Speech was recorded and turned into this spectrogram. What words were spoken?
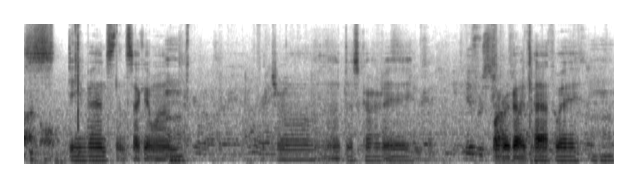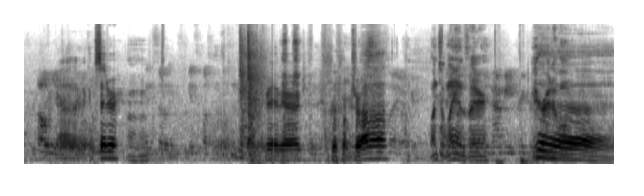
Steam Vents, then second one. Draw. Uh, discard a. Riverglide Pathway. Oh, Uh, yeah. I'm gonna consider. Graveyard. Draw. Bunch of lands there. Not being free Get rid of them.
